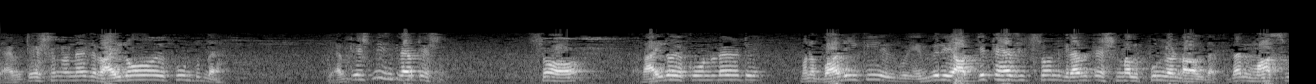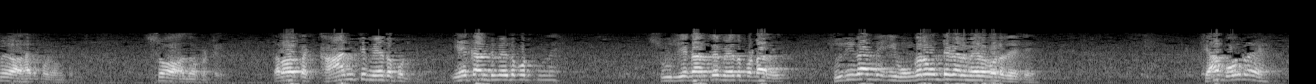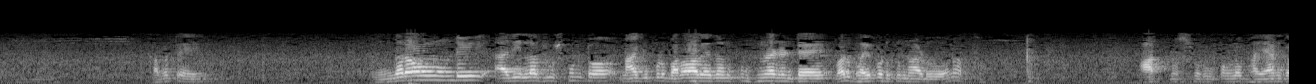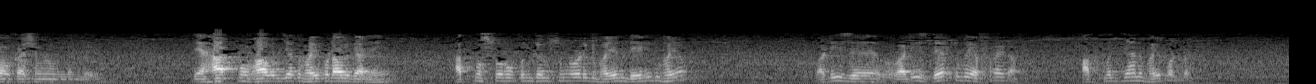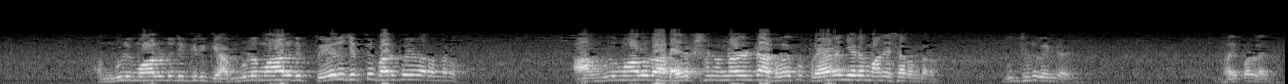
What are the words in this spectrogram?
గ్రావిటేషన్ అనేది రాయిలో ఎక్కువ ఉంటుందా? Gravitation is gravitation. సో రాయిలో ఎక్కువ ఉండడం ఏంటి మన బాడీకి every object has its own gravitational pull and all that. దాని మాస్ మీద ఆధారపడి ఉంటుంది. సో అదొకటి. తర్వాత కాంతి మీద పడుతుంది. ఏ కాంతి మీద పడుతుంది? సూర్యకాంతి మీద పడాలి. సూర్యకాంతి ఈ ఉంగరం ఉంటే కానీ మీద పడదైతే క్యా బోల్ రే? కాబట్టి ఉంగరం ఉండి అది ఇలా చూసుకుంటూ నాకు ఇప్పుడు పర్వాలేదు అనుకుంటున్నాడంటే వాడు భయపడుతున్నాడు అని అర్థం. ఆత్మస్వరూపంలో భయానికి అవకాశమే ఉందండి. దేహాత్మభావం చేత భయపడాలి కానీ ఆత్మస్వరూపం తెలుసున్నవాడికి భయం దేనికి భయం? What is what is there to be afraid of ఆత్మజ్ఞాని భయపడ్డాడు. అంగుళిమాలుడి దగ్గరికి అంగుళిమాలుడి పేరు చెప్తే పారిపోయేవారు అందరూ. ఆ అంగుళిమాలుడు ఆ డైరెక్షన్ ఉన్నాడంటే అటువైపు ప్రయాణం చేయడం మానేశారు అందరూ. బుద్ధుడు వెళ్ళాడు. భయపడలేదు.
